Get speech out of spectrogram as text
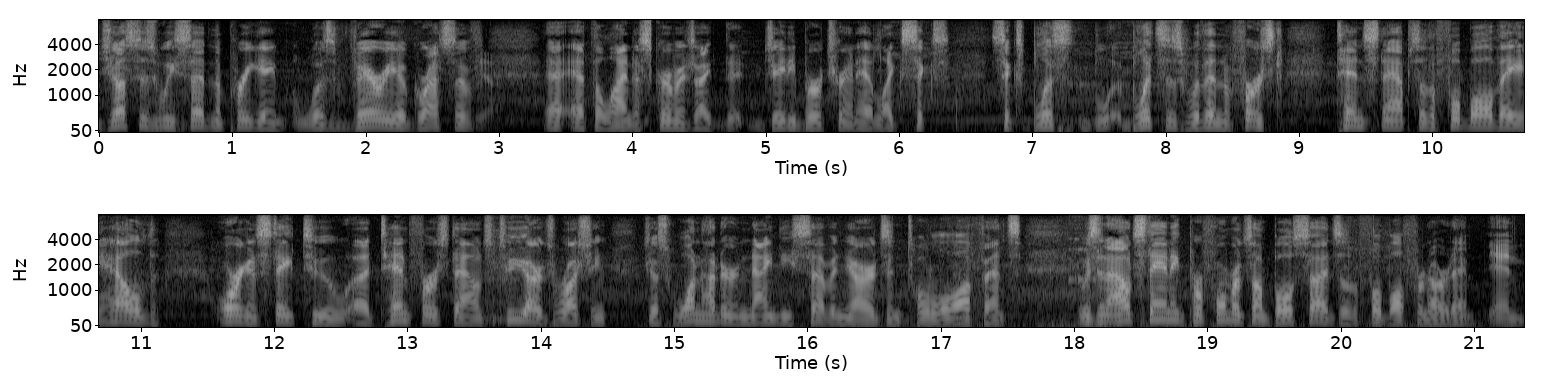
just as we said in the pregame, was very aggressive a- at the line of scrimmage. I, J.D. Bertrand had like six six blitz, blitzes within the first ten snaps of the football. They held Oregon State to uh, 10 first downs, two yards rushing, just 197 yards in total offense. It was an outstanding performance on both sides of the football for Notre Dame. And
